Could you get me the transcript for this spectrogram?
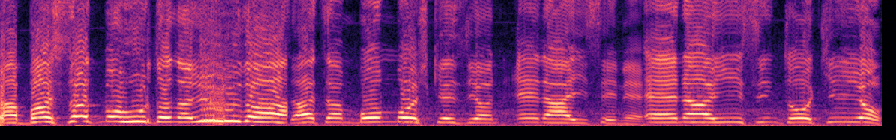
Ya başlatma hurdana yürü da. Zaten bomboş geziyorsun enayi seni. Enayisin Tokyo.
